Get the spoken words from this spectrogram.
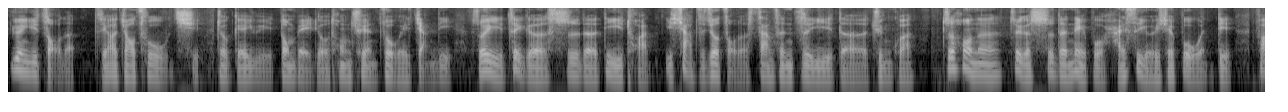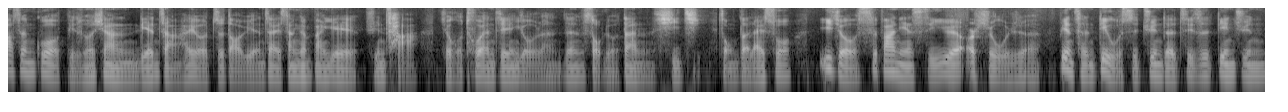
愿意走的，只要交出武器，就给予东北流通券作为奖励。所以这个师的第一团一下子就走了三分之一的军官。之后呢，这个师的内部还是有一些不稳定，发生过，比如说像连长还有指导员在三更半夜巡查，结果突然间有人扔手榴弹袭击。总的来说，一九四八年十一月二十五日，变成第五十军的这支滇军，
